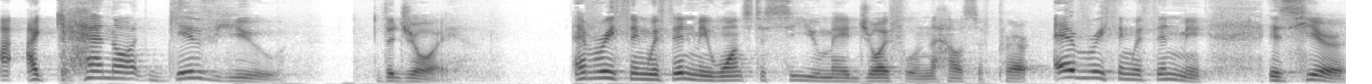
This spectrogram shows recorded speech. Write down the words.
I, I cannot give you the joy. Everything within me wants to see you made joyful in the house of prayer. Everything within me is here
